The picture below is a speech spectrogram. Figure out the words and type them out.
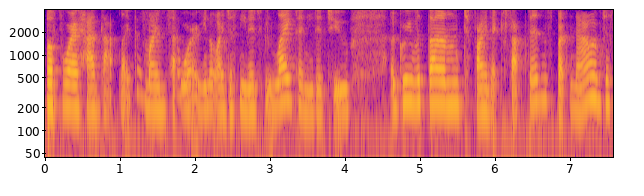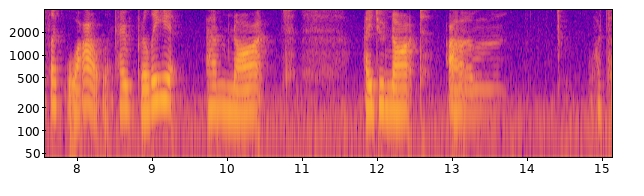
before i had that like mindset where you know i just needed to be liked i needed to agree with them to find acceptance. But now i'm just like wow like i really am not i do not um what's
